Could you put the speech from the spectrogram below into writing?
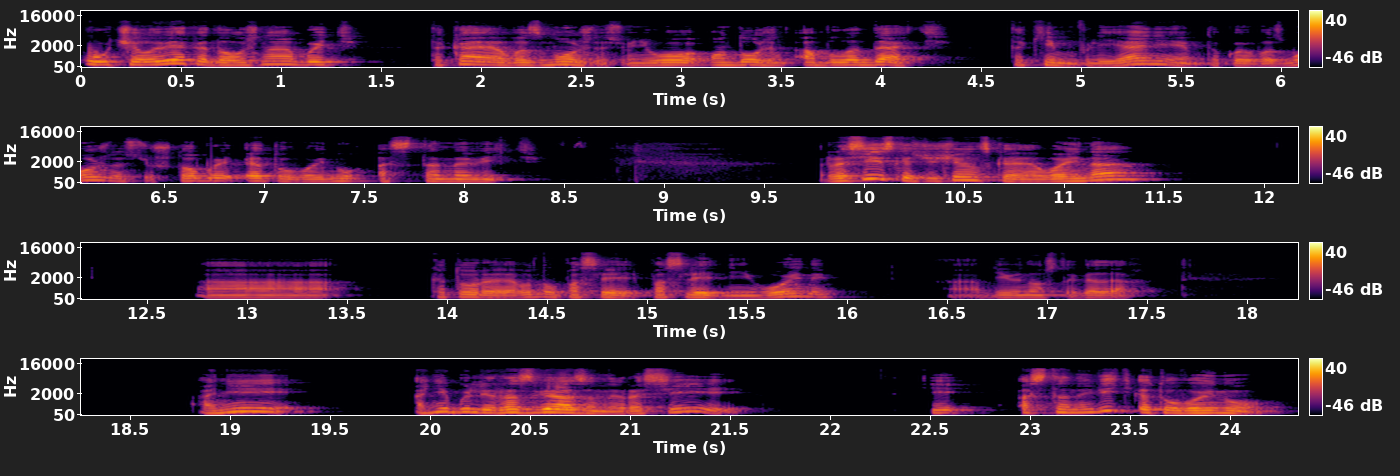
у человека должна быть такая возможность, у него он должен обладать таким влиянием, такой возможностью, чтобы эту войну остановить. Российско-чеченская война, а, которая, ну, послед, последние войны в 90-х годах, они, они были развязаны Россией, и остановить эту войну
